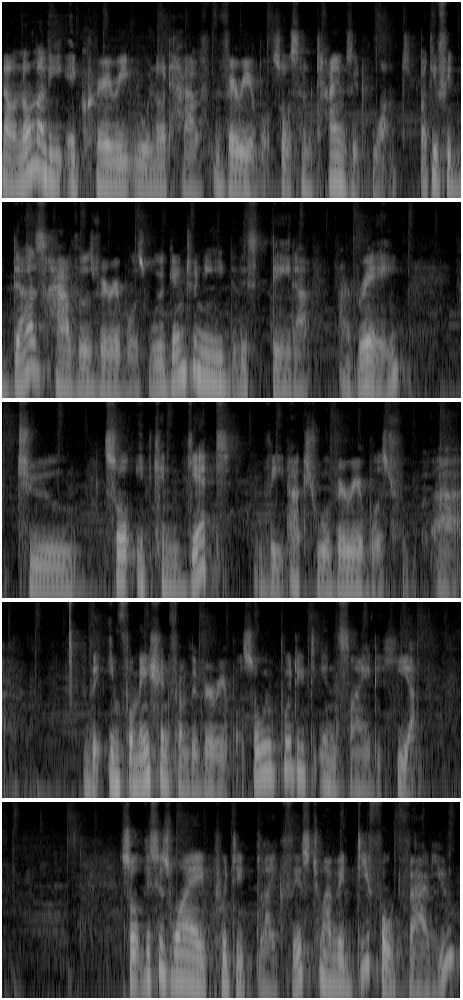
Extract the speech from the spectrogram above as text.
Now, normally a query will not have variables, or sometimes it won't. But if it does have those variables, we're going to need this data array to so it can get the actual variables, uh, the information from the variable. So we'll put it inside here. So this is why I put it like this to have a default value.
